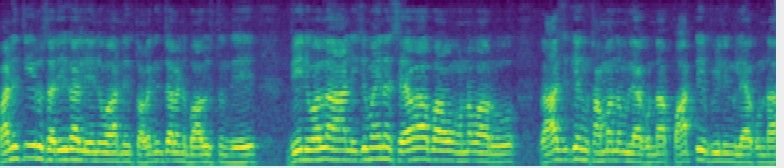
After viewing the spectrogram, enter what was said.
పనితీరు సరిగా లేని వారిని తొలగించాలని భావిస్తుంది. దీనివల్ల నిజమైన సేవాభావం ఉన్నవారు రాజకీయం సంబంధం లేకుండా పార్టీ ఫీలింగ్ లేకుండా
